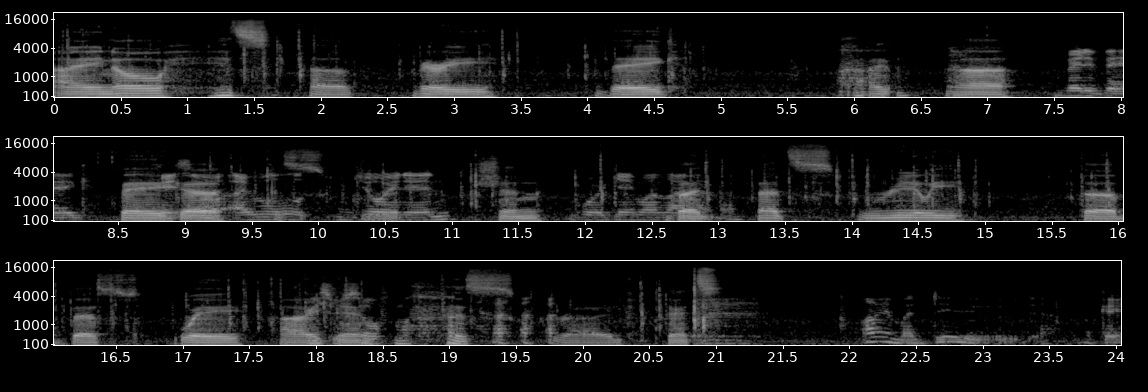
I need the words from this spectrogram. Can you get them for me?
I know it's uh, very vague. I, uh, Very vague. Vague. Okay, so uh, I will join in board game online. But- That's really the best way I Brace can yourself. describe it. I am a dude. Okay,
